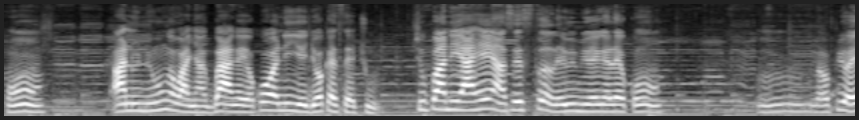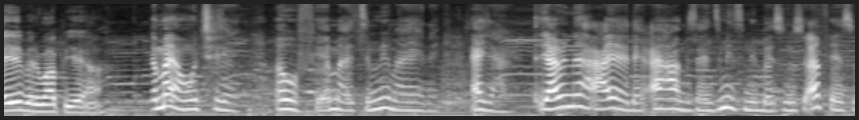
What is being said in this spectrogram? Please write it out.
kɔɔ anunihu ngɛ wanyagbaa ngɛyɛ kɔɔ ne yɛ gyɔ twum chupa ne yɛahe ase still amimi ngɛlɛ kɔɔ lɔpi mm, ɔyɛ bɛrɛ ma pie ha ɛma yɛ ho kyerɛ ɛwɔ fie ɛma ɛtumi ma yɛ dɛ ɛyare yare. Ne ayɛ dɛ ɛha misa ntimi ntimi bɛ so nso afei so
